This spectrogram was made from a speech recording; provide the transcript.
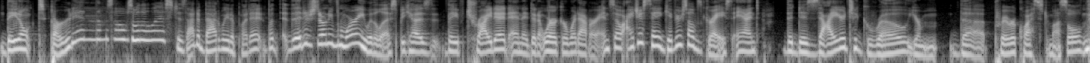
they don't burden themselves with a list. Is that a bad way to put it? But they just don't even worry with a list because they've tried it and it didn't work or whatever. And so I just say give yourselves grace and the desire to grow your the prayer request muscle.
